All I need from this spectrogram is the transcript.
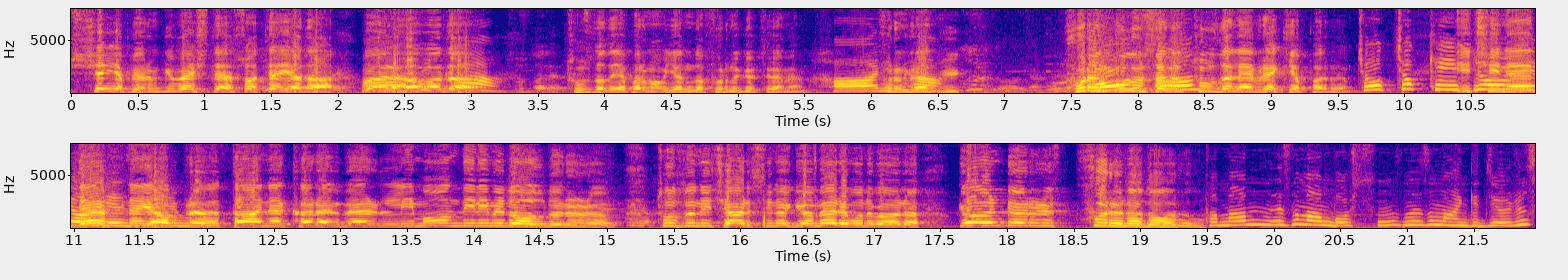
şey yapıyorum güveçte sote ya da böyle Harika. havada. Tuzda da yaparım ama yanında fırını götüremem. Harika. Fırın biraz büyük. Fırın Olsun. bulursanız tuzda levrek yaparım. Çok çok keyifli İçine oluyor defne yaprağı, tane karabiber, limon dilimi doldururum. Tuzun içerisine gömerim onu böyle. Göndeririz fırına doğru. Tamam ne zaman boşsunuz? Ne zaman gidiyoruz?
